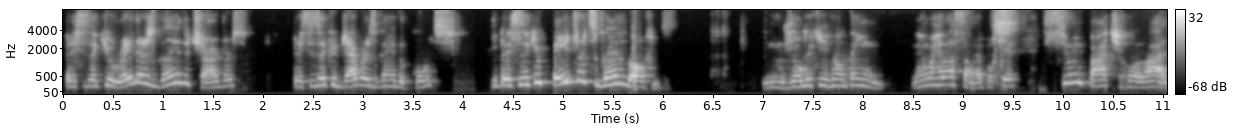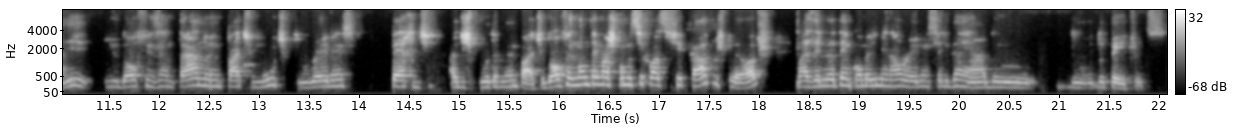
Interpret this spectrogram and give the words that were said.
precisa que o Raiders ganhe do Chargers, precisa que o Jaguars ganhe do Colts e precisa que o Patriots ganhe do Dolphins. Um jogo que não tem nenhuma relação. É porque se o empate rolar ali e o Dolphins entrar no empate múltiplo, o Ravens perde a disputa pelo empate. O Dolphins não tem mais como se classificar para os playoffs, mas ele ainda tem como eliminar o Ravens se ele ganhar do, do, do Patriots.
